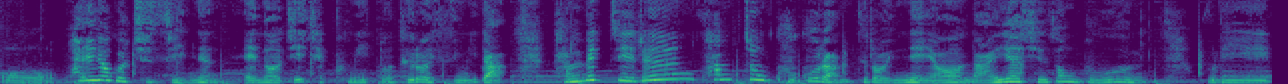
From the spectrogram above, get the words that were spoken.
어, 활력을 줄 수 있는 에너지 제품이 또 들어있습니다. 단백질은 3.9g 들어있네요. 나이아신 성분 우리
